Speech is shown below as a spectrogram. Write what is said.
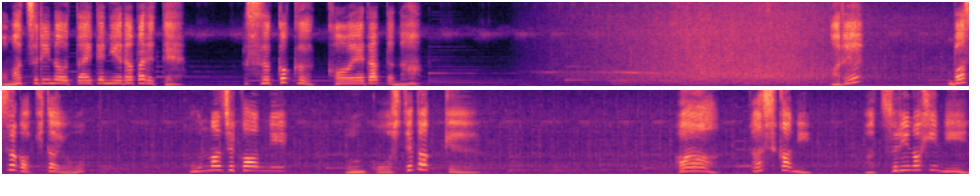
お祭りの歌い手に選ばれて、すっごく光栄だったな。あれ？バスが来たよ。こんな時間に運行してたっけ？ああ、確かに。祭りの日に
